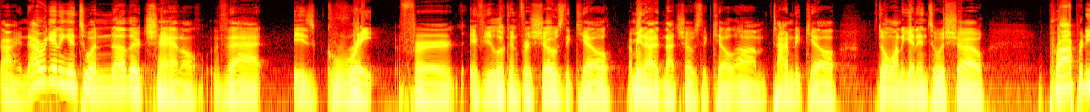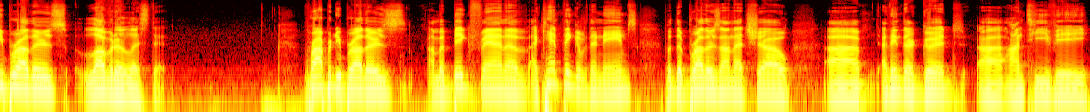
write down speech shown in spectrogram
all right, now we're getting into another channel that is great for if you're looking for shows to kill. I mean, uh, not shows to kill. Um, time to kill. Don't want to get into a show. Property Brothers, love it or list it. Property Brothers, I'm a big fan of. I can't think of their names, but the brothers on that show, uh, I think they're good uh, on TV.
